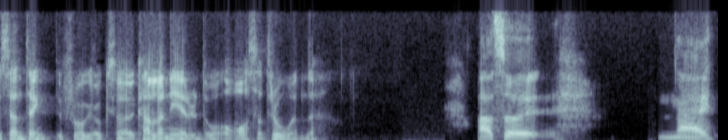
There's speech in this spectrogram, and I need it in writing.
Sen tänkte jag fråga också, kallar ni er då asatroende? Alltså, nej,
